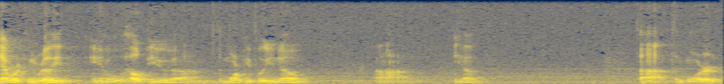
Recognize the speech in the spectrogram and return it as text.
networking really you know will help you. Um, the more people you know, uh, you know, uh, the more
